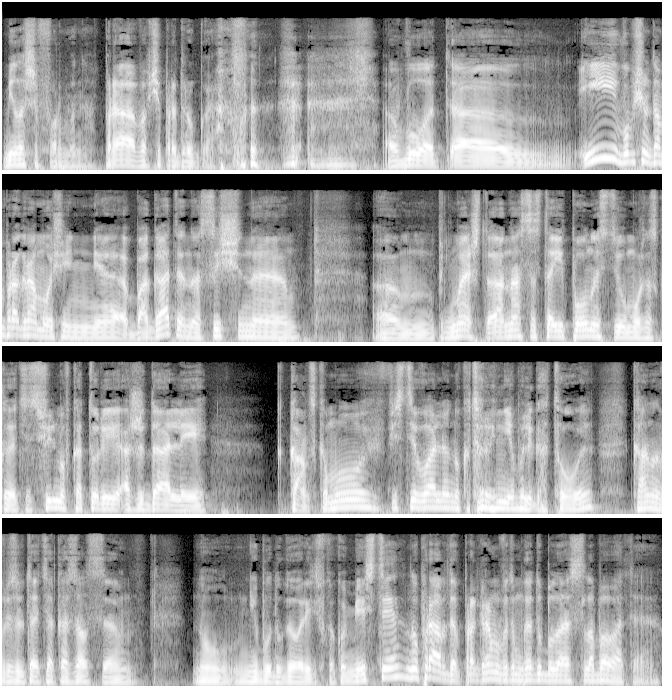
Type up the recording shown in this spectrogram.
Милоша Формана. Про вообще про другое. Вот. э, И, в общем, там программа очень э, богатая, насыщенная. Эм, Понимаешь, что она состоит полностью, можно сказать, из фильмов, которые ожидали к Канскому фестивалю, но которые не были готовы. Кан в результате оказался, ну, не буду говорить в каком месте, но правда, программа в этом году была слабоватая.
